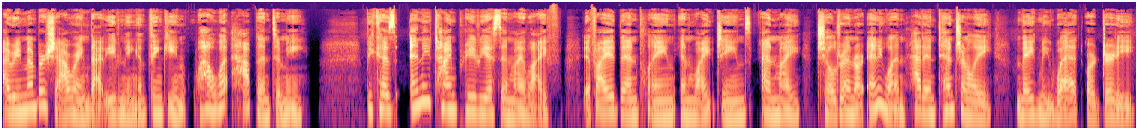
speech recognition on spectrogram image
I remember showering that evening and thinking, wow, what happened to me? Because any time previous in my life, if I had been playing in white jeans and my children or anyone had intentionally made me wet or dirty,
